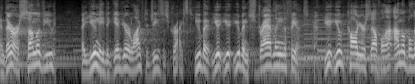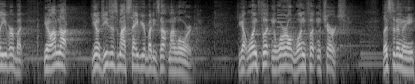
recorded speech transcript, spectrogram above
And there are some of you that you need to give your life to Jesus Christ. You've been, you, you, you've been straddling the fence. You, you'd call yourself, well, I'm a believer, but, you know, I'm not, you know, Jesus is my Savior, but He's not my Lord. You got one foot in the world, one foot in the church. Listen to me.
